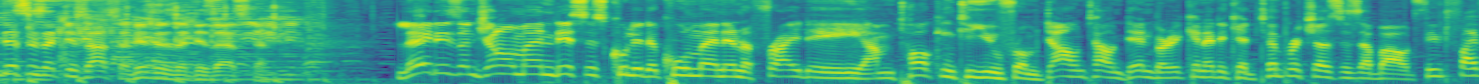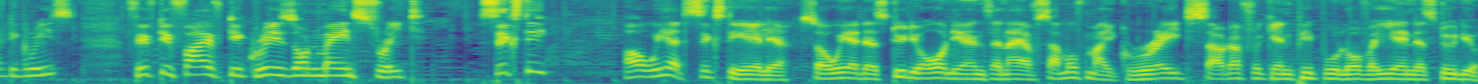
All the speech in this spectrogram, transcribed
this is a disaster. This is a disaster. Ladies and gentlemen, this is Cooley the Cool Man on a Friday. I'm talking to you from downtown Danbury, Connecticut. Temperatures is about 55 degrees. 55 degrees on Main Street. 60? Oh, we had 60 earlier. So we had a studio audience, and I have some of my great South African people over here in the studio.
